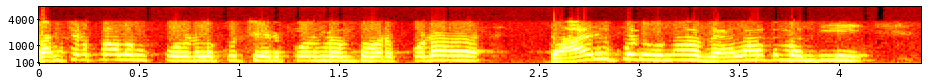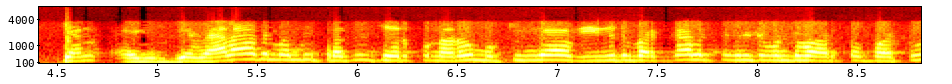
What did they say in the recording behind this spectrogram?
కంచరపాలెం కూడలకు చేరుకున్నంత వరకు కూడా దారి పొడవునా వేలాది మంది వేలాది మంది ప్రజలు చేరుకున్నారు. ముఖ్యంగా వివిధ వర్గాలకు చెందినటువంటి వారితో పాటు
